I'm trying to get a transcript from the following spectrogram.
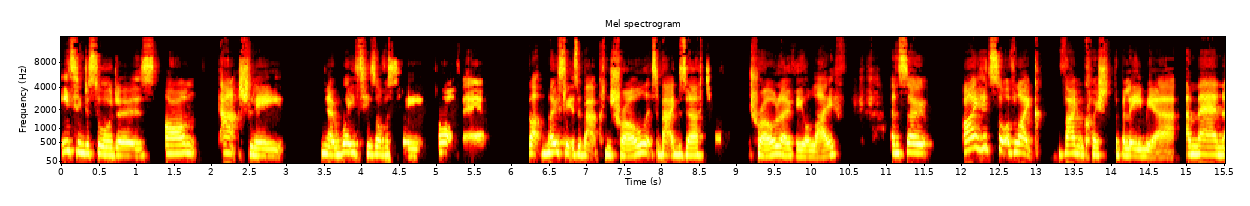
eating disorders aren't actually, you know, weight is obviously part of it, but mostly it's about control. It's about exerting control over your life. And so I had sort of like vanquished the bulimia and then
